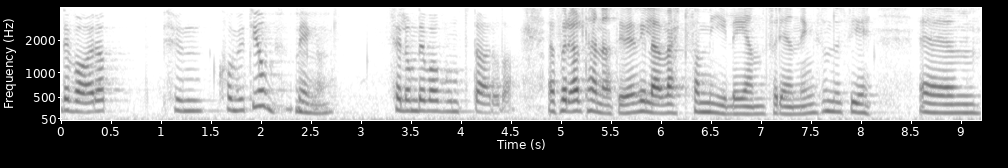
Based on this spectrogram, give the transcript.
det var at hun kom ut i jobb med en mm. gang. Selv om det var vondt der og da. Ja, For alternativet ville ha vært familiegjenforening, som du sier. Um,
